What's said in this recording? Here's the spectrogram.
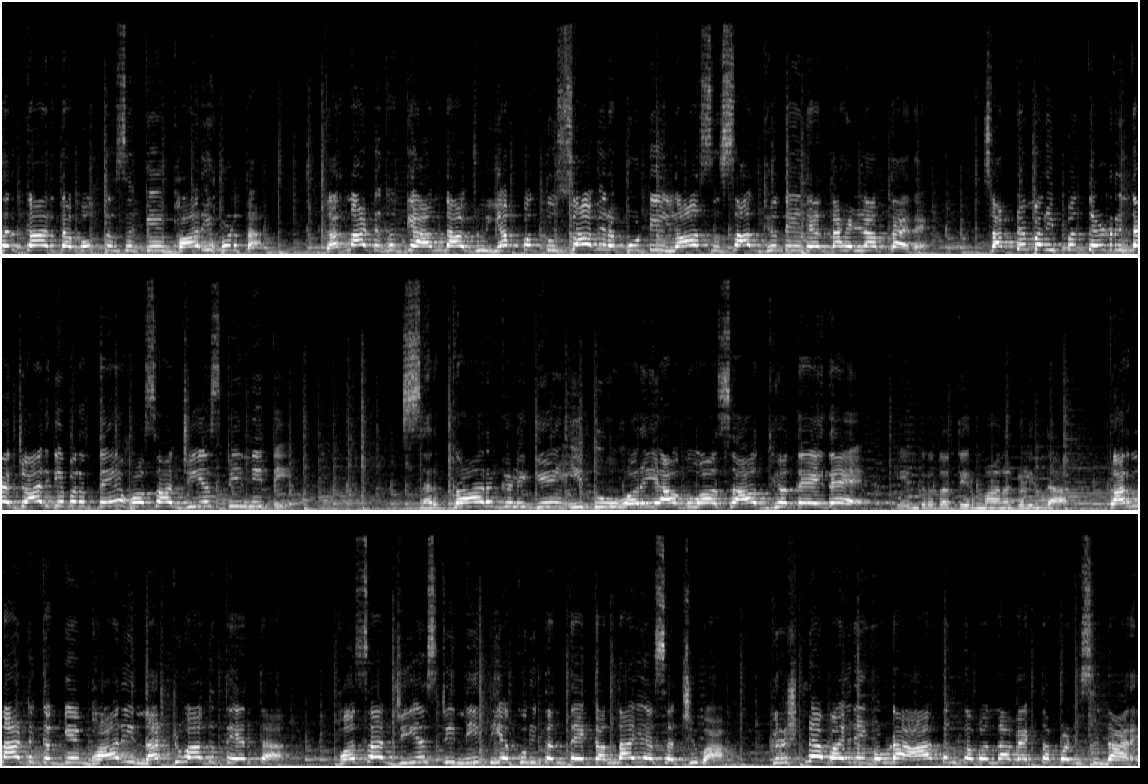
ಸರ್ಕಾರದ ಬೊಕ್ಕಸಕ್ಕೆ ಭಾರಿ ಹೊಡೆತ. ಕರ್ನಾಟಕಕ್ಕೆ ಅಂದಾಜು ಎಪ್ಪತ್ತು ಸಾವಿರ ಕೋಟಿ ಲಾಸ್ ಸಾಧ್ಯತೆ ಇದೆ ಅಂತ ಹೇಳಲಾಗ್ತಾ ಇದೆ. ಸೆಪ್ಟೆಂಬರ್ ಇಪ್ಪತ್ತೆರಡರಿಂದ ಜಾರಿಗೆ ಬರುತ್ತೆ ಹೊಸ ಜಿಎಸ್ಟಿ ನೀತಿ. ಸರ್ಕಾರಗಳಿಗೆ ಇದು ಹೊರೆಯಾಗುವ ಸಾಧ್ಯತೆ ಇದೆ. ಕೇಂದ್ರದ ತೀರ್ಮಾನಗಳಿಂದ ಕರ್ನಾಟಕಕ್ಕೆ ಭಾರಿ ನಷ್ಟವಾಗುತ್ತೆ ಅಂತ ಹೊಸ ಜಿಎಸ್ಟಿ ನೀತಿಯ ಕುರಿತಂತೆ ಕಂದಾಯ ಸಚಿವ ಕೃಷ್ಣ ಬೈರೇಗೌಡ ಆತಂಕವನ್ನ ವ್ಯಕ್ತಪಡಿಸಿದ್ದಾರೆ.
